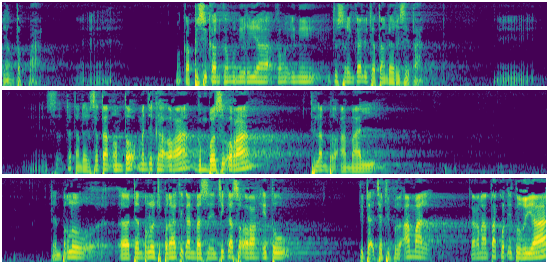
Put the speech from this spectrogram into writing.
yang tepat. Maka bisikan kamu niria kamu ini itu sering kali datang dari setan. Datang dari setan untuk mencegah orang gembosi orang dalam beramal. Dan perlu eh, dan perlu diperhatikan bahasanya jika seorang itu tidak jadi beramal karena takut itu ria,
